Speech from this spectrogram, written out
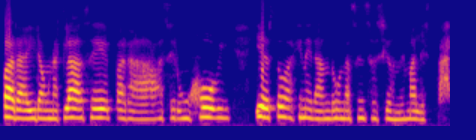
para ir a una clase, para hacer un hobby, y esto va generando una sensación de malestar.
